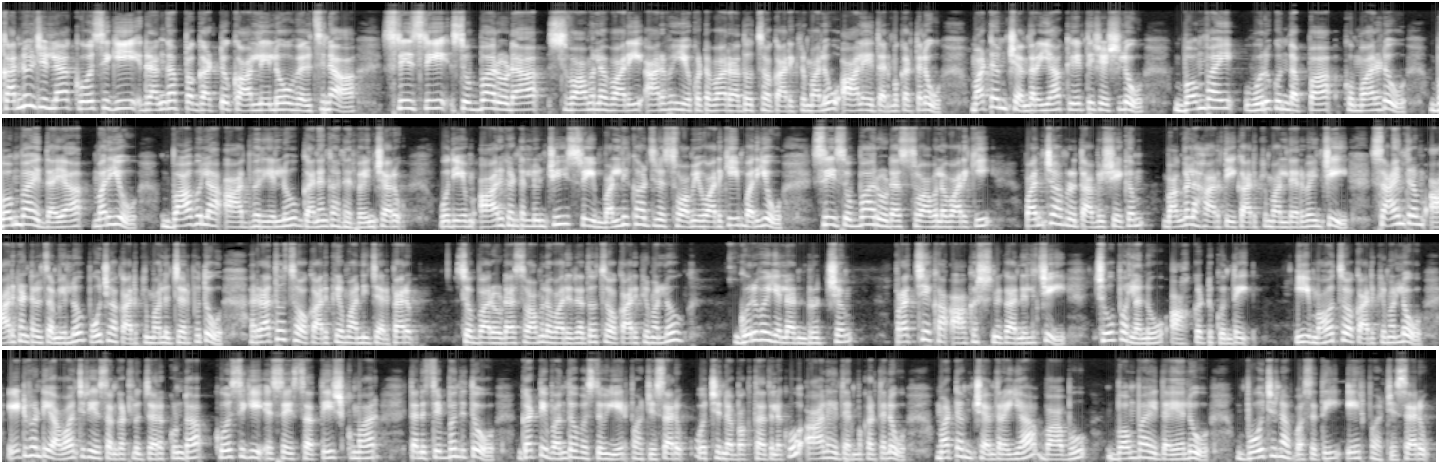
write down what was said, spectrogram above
కర్నూలు జిల్లా కోసిగి రంగప్ప గట్టు కాలనీలో వెలిసిన శ్రీ శ్రీ సుబ్బారుడ స్వాముల వారి అరవై ఒకటవ రథోత్సవ కార్యక్రమాలు ఆలయ ధర్మకర్తలు మఠం చంద్రయ్య కీర్తిశేషులు బొంబాయి ఉరుకుందప్ప కుమారుడు బొంబాయి దయ మరియు బాబుల ఆధ్వర్యంలో ఘనంగా నిర్వహించారు. ఉదయం ఆరు గంటల నుంచి శ్రీ మల్లికార్జున స్వామి వారికి మరియు శ్రీ సుబ్బారుడ స్వాముల వారికి పంచామృత అభిషేకం మంగళహారతి కార్యక్రమాలు నిర్వహించి సాయంత్రం ఆరు గంటల సమయంలో పూజా కార్యక్రమాలు జరుపుతూ రథోత్సవ కార్యక్రమాన్ని జరిపారు. సుబ్బారోడ స్వాముల వారి రథోత్సవ కార్యక్రమంలో గురువయ్యల నృత్యం ప్రత్యేక ఆకర్షణగా నిలిచి చూపర్లను ఆకట్టుకుంది. ఈ మహోత్సవ కార్యక్రమంలో ఎటువంటి అవాంఛనీయ సంఘటనలు జరగకుండా కోసిగి ఎస్ఐ సతీష్ కుమార్ తన సిబ్బందితో గట్టి బందోబస్తు ఏర్పాటు చేశారు. వచ్చిన భక్తాదులకు ఆలయ ధర్మకర్తలు మఠం చంద్రయ్య బాబు బొంబాయి దయలు భోజన వసతి ఏర్పాటు చేశారు.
